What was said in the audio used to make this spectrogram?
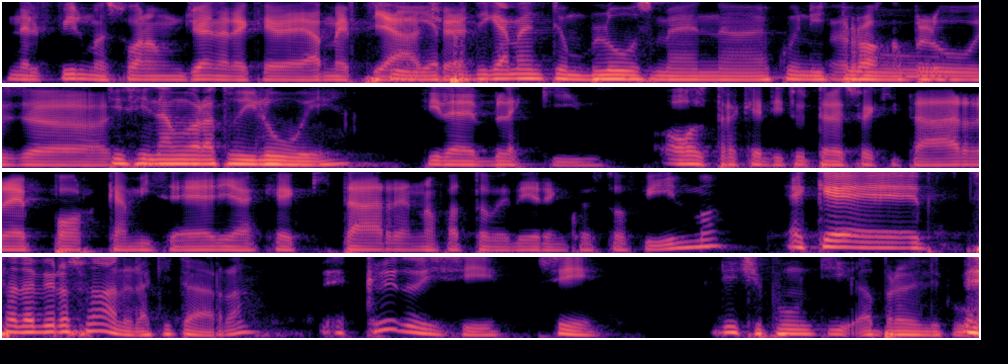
nel film suona un genere che a me piace. Sì, è praticamente un bluesman, eh, quindi tu rock blues eh, ti sei innamorato di lui. stile Black Keys oltre che di tutte le sue chitarre porca miseria che chitarre hanno fatto vedere in questo film e che Sa davvero suonare la chitarra? eh, credo di sì sì 10 punti a Bradley Cooper.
